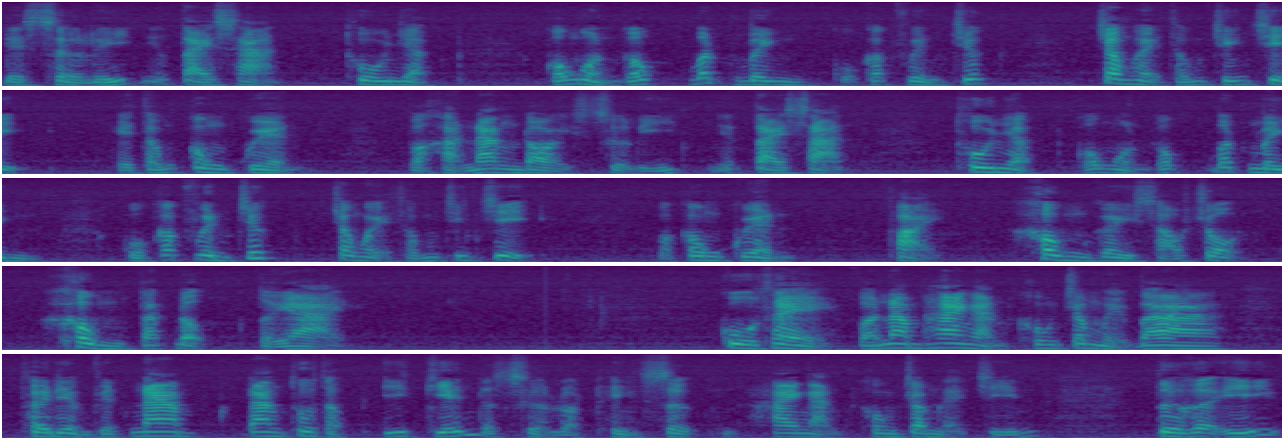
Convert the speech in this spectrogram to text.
để xử lý những tài sản thu nhập có nguồn gốc bất minh của các viên chức trong hệ thống chính trị, hệ thống công quyền và khả năng đòi xử lý những tài sản thu nhập có nguồn gốc bất minh của các viên chức trong hệ thống chính trị và công quyền phải không gây xáo trộn, không tác động tới ai. Cụ thể, vào năm 2013, thời điểm Việt Nam đang thu thập ý kiến được sửa luật hình sự 2009 từ gợi ý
